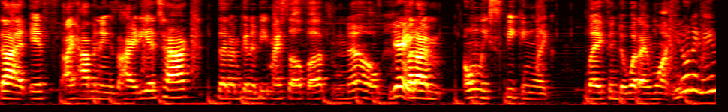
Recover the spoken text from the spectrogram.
that if I have an anxiety attack that I'm gonna beat myself up? No. Yeah. But I'm only speaking like life into what I want. You know what I mean?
